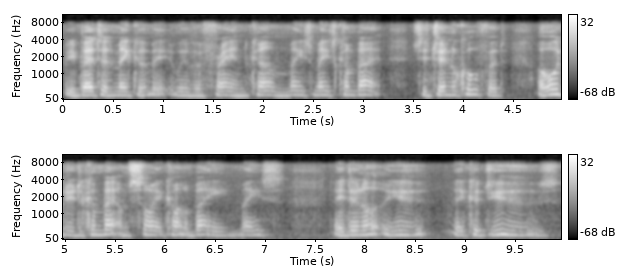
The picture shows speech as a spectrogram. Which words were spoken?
Be better to make it with a friend. Come, Mace, Mace, come back. This General Crawford. I ordered you to come back. I'm sorry, I can't obey, Mace. They do not you. They could use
